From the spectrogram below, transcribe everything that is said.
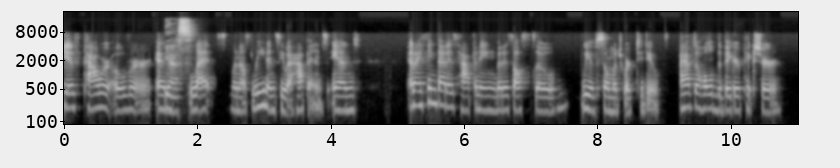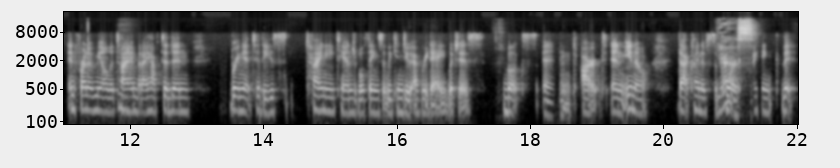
give power over and yes. let someone else lead and see what happens. And and I think that is happening, but it's also we have so much work to do. I have to hold the bigger picture in front of me all the mm. time, mm. but I have to then bring it to these tiny tangible things that we can do every day, which is books and art and you know that kind of support yes. i think that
